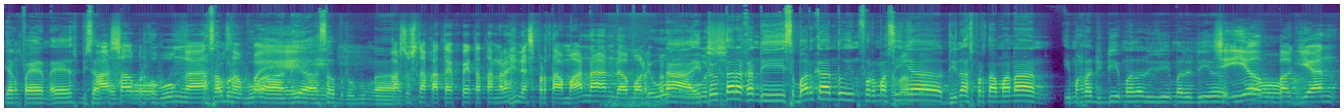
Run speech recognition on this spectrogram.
yang PNS bisa Asal ngomong. berhubungan, Asal berhubungan, sampai iya, asal berhubungan. kasusnya KTP tetangga dinas pertamanan udah mau diurus Nah itu ntar akan disebarkan tuh informasinya dinas pertamanan, imahna di di mana di di mana di si iya bagian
